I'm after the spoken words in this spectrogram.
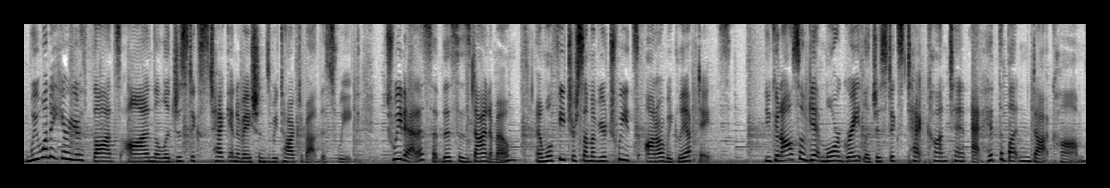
We want to hear your thoughts on the logistics tech innovations we talked about this week. Tweet at us at This Is Dynamo, and we'll feature some of your tweets on our weekly updates. You can also get more great logistics tech content at hitthebutton.com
